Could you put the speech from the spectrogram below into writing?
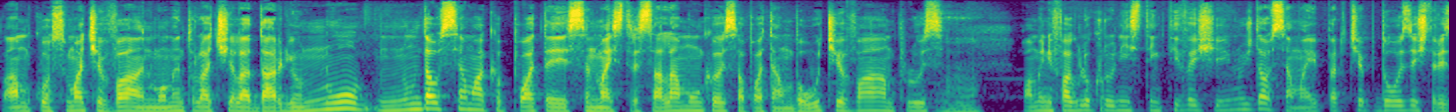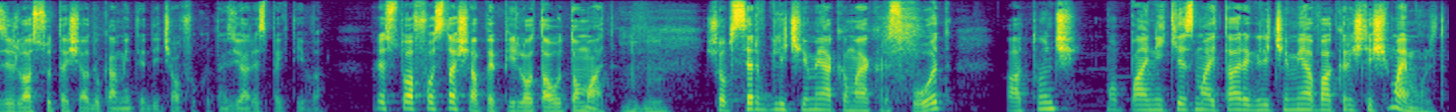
am consumat ceva în momentul acela, dar eu nu, nu-mi dau seama că poate sunt mai stresat la muncă sau poate am băut ceva în plus. Uh-huh. Oamenii fac lucruri instinctive și nu-și dau seama, ei percep 20-30% și aduc aminte de ce au făcut în ziua respectivă. Restul a fost așa, pe pilot automat. Uh-huh. Și observ glicemia că mai a crescut, atunci mă panichez mai tare, glicemia va crește și mai mult.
